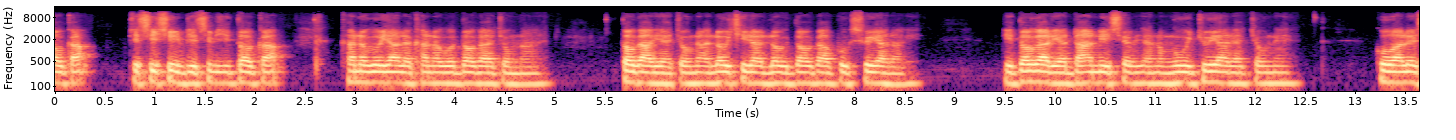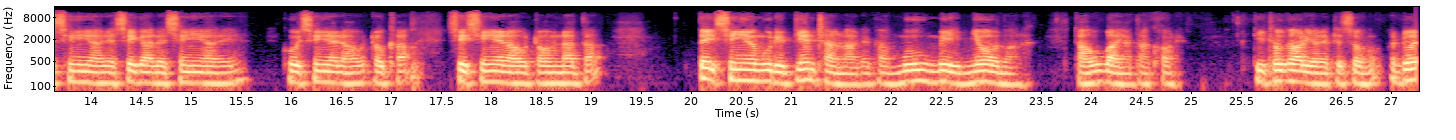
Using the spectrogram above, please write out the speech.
တောကပစ္စည်းရှိပစ္စည်းရှိတောကခန္ဓာကိုယ်ရလဲခန္ဓာကိုယ်တောကကြုံတာတောကတွေကကြုံတာလှုပ်ရှိတာလှုပ်တောကပူဆွေးရတာဒီတောကတွေကဒါနေဆက်ပြန်တော့ငိုကြွေးရတဲ့ကြုံတယ်ကိုယ်ကလည်းဆင်းရဲရတယ်စိတ်ကလည်းဆင်းရဲရတယ်ကိုယ်ဆင်းရဲတာကိုဒုက္ခစိတ်ဆင်းရဲတာကိုဒေါမနတ တိတ်ဆင်းရဲမှုတွေပြင်းထန်လာတဲ့အခါမူးမေ့မျောသွားတာဒါဥပါယတာခေါ်တယ်ဒီဒုက္ခတွေလည်းတစုံအတွဲ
